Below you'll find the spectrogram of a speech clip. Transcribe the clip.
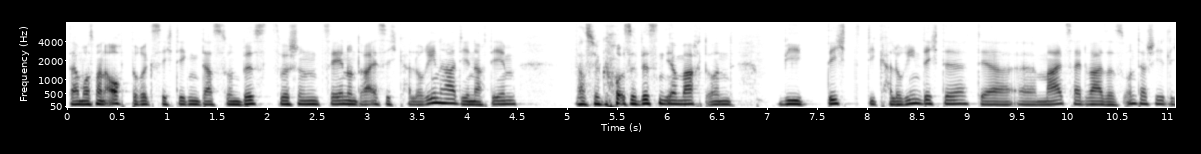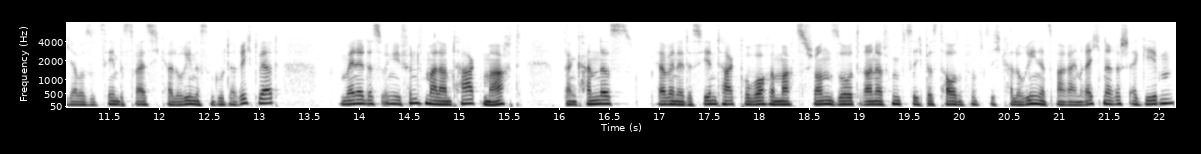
da muss man auch berücksichtigen, dass so ein Biss zwischen 10 und 30 Kalorien hat, je nachdem, was für große Bissen ihr macht und wie dicht die Kaloriendichte der äh, Mahlzeit war. Also ist unterschiedlich, aber so 10 bis 30 Kalorien ist ein guter Richtwert. Und wenn ihr das irgendwie fünfmal am Tag macht, dann kann das, ja, wenn ihr das jeden Tag pro Woche macht, schon so 350 bis 1050 Kalorien jetzt mal rein rechnerisch ergeben.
